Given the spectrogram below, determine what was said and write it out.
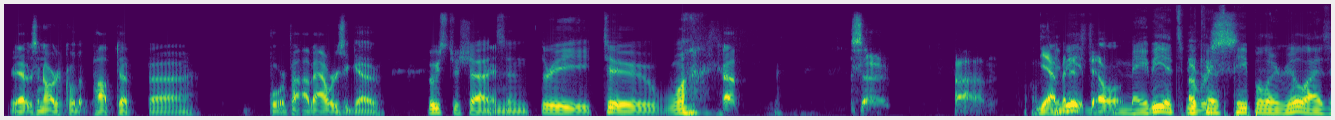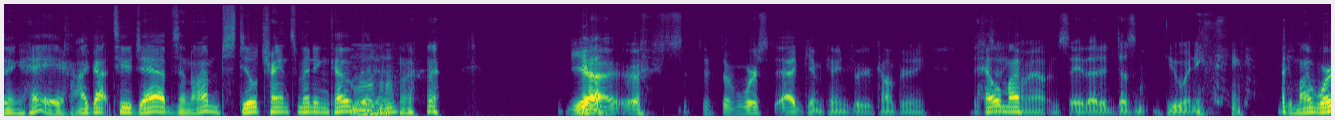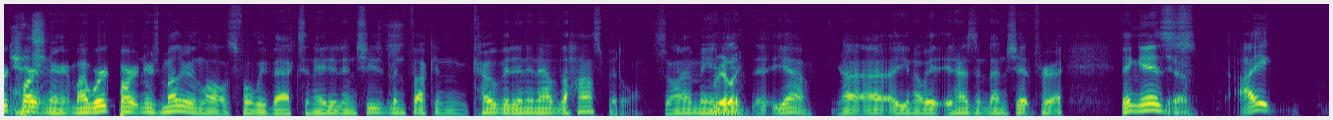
That was an article that popped up uh, four or five hours ago. Booster shots And- in three, two, one. So, um, Yeah, but maybe it fell Maybe it's because s- people are realizing, hey, I got two jabs and I'm still transmitting COVID. Yeah, it's it's the worst ad campaign for your company. is Hell, to my- come out and say that it doesn't do anything. my work partner, my work partner's mother-in-law is fully vaccinated, and she's been fucking COVID in and out of the hospital. So I mean, Really? it- uh, yeah, I, I, you know, it, it hasn't done shit for. Thing is, Yeah. I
